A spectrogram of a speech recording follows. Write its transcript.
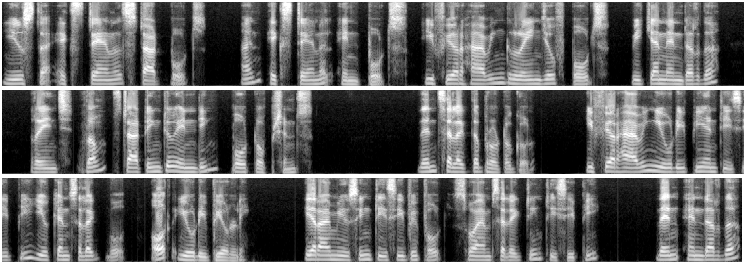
use the external start ports and external end ports. If you are having range of ports, we can enter the range from starting to ending port options. Then select the protocol. If you are having UDP and TCP, you can select both or UDP only. Here I am using TCP port, so I am selecting TCP. Then enter the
